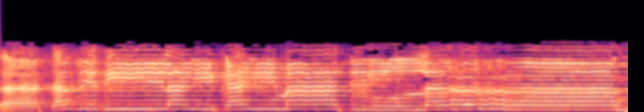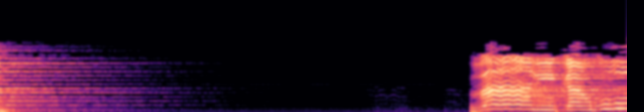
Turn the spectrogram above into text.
لا لكلمات الله. ذلك هو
